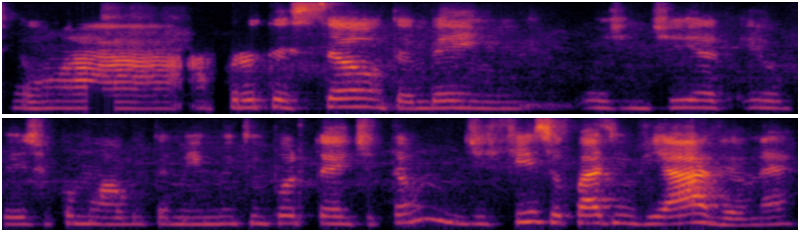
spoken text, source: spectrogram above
Então, a, a, proteção também, hoje em dia, eu vejo como algo também muito importante, tão difícil, quase inviável, né?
